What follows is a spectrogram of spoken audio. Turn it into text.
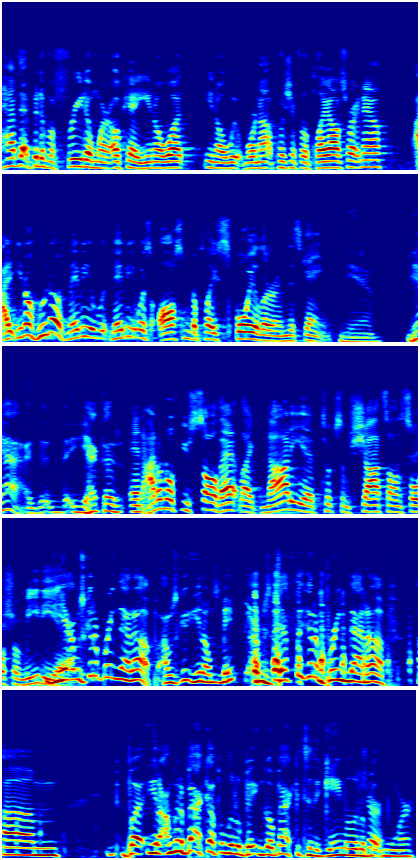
have that bit of a freedom where okay, you know what, you know, we, we're not pushing for the playoffs right now. I, you know, who knows? Maybe it, maybe it was awesome to play spoiler in this game. yeah, yeah. You have to. And I don't know if you saw that. Like Nadia took some shots on social media. Yeah, I was going to bring that up. I was, gonna, you know, maybe I was definitely going to bring that up. Um, but you know, I'm going to back up a little bit and go back into the game a little Sure. bit more.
